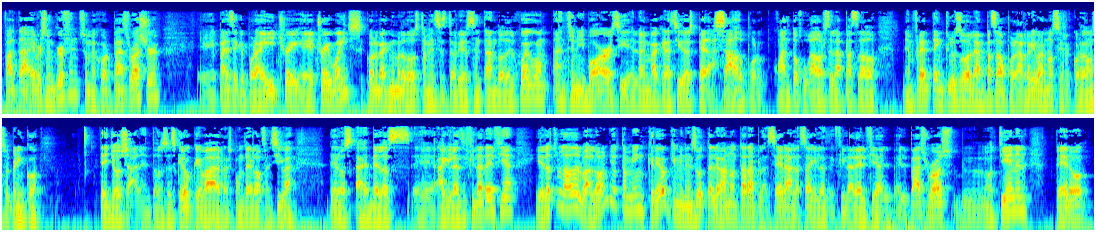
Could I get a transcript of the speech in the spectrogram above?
falta Everson Griffin, su mejor pass rusher. Eh, parece que por ahí Trey, eh, Waynes, cornerback número 2, también se estaría sentando del juego. Anthony Barr, así, el linebacker ha sido despedazado por cuánto jugador se le ha pasado enfrente. Incluso le han pasado por arriba, ¿no? Si recordamos el brinco de Josh Allen. Entonces creo que va a responder la ofensiva de los ah, de las eh, Águilas de Filadelfia. Y del otro lado del balón, yo también creo que Minnesota le va a notar a placer a las Águilas de Filadelfia. El, pass rush lo tienen, pero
